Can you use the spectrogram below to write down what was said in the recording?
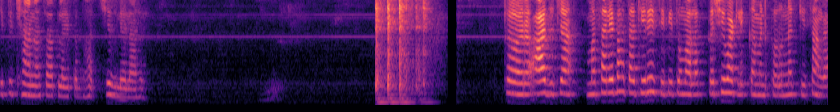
किती छान असा आपला इथं भात शिजलेला आहे. तर आजच्या मसाले भाताची रेसिपी तुम्हाला कशी वाटली कमेंट करून नक्की सांगा.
